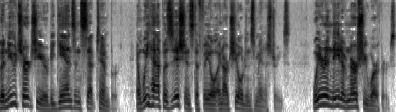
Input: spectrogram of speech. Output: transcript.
The new church year begins in September, and we have positions to fill in our children's ministries. We are in need of nursery workers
